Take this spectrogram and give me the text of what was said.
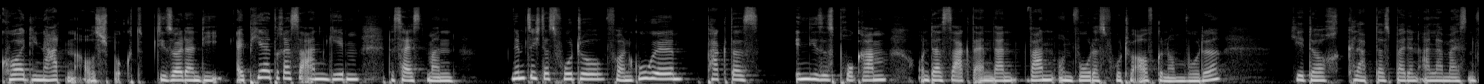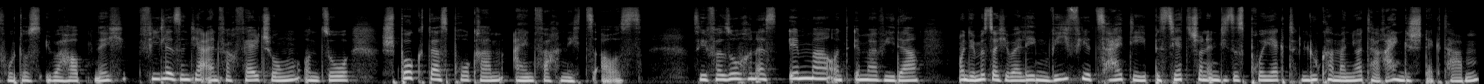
Koordinaten ausspuckt. Die soll dann die IP-Adresse angeben. Das heißt, man nimmt sich das Foto von Google, packt das in dieses Programm und das sagt einem dann, wann und wo das Foto aufgenommen wurde. Jedoch klappt das bei den allermeisten Fotos überhaupt nicht. Viele sind ja einfach Fälschungen und so spuckt das Programm einfach nichts aus. Sie versuchen es immer und immer wieder und ihr müsst euch überlegen, wie viel Zeit die bis jetzt schon in dieses Projekt Luca Magnotta reingesteckt haben.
